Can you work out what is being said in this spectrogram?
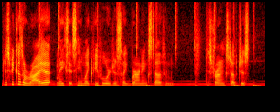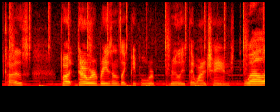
Just because a riot makes it seem like people were just like burning stuff and destroying stuff just cuz. But there were reasons like people were really they wanted change. Well,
